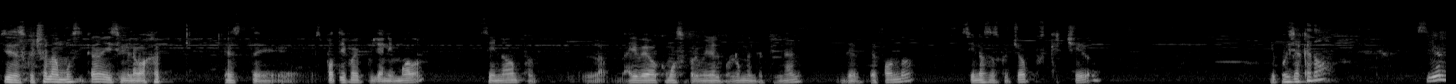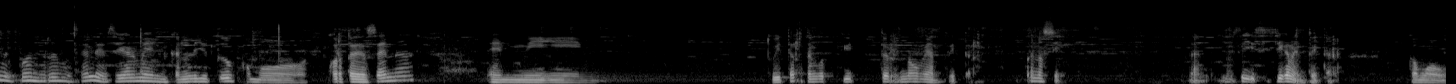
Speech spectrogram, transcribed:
si se escucha la música y si me la baja este Spotify, pues ya ni modo. Si no, pues ahí veo cómo suprimir el volumen de final, de, fondo. Si no se escuchó, pues qué chido. Y pues ya quedó. Síganme en todas mis redes sociales. Síganme en mi canal de YouTube como Corte de Escena. En mi Twitter. Tengo Twitter. No vean Twitter. Bueno, sí. Sí, sí, síganme en Twitter. Como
